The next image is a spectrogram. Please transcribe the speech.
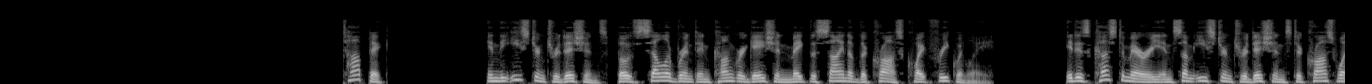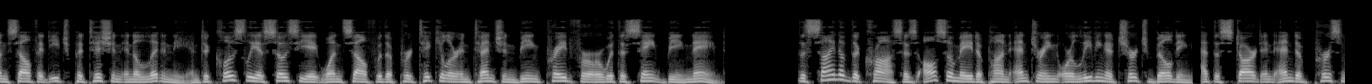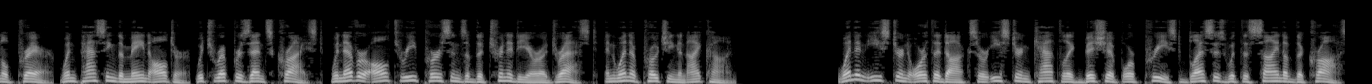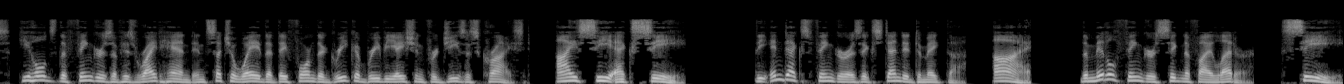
In the Eastern traditions, both celebrant and congregation make the sign of the cross quite frequently. It is customary in some Eastern traditions to cross oneself at each petition in a litany and to closely associate oneself with a particular intention being prayed for or with a saint being named. The sign of the cross is also made upon entering or leaving a church building, at the start and end of personal prayer, when passing the main altar which represents Christ, whenever all three persons of the Trinity are addressed, and when approaching an icon. When an Eastern Orthodox or Eastern Catholic bishop or priest blesses with the sign of the cross, he holds the fingers of his right hand in such a way that they form the Greek abbreviation for Jesus Christ, ICXC. The index finger is extended to make the I. The middle fingers signify letter C.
